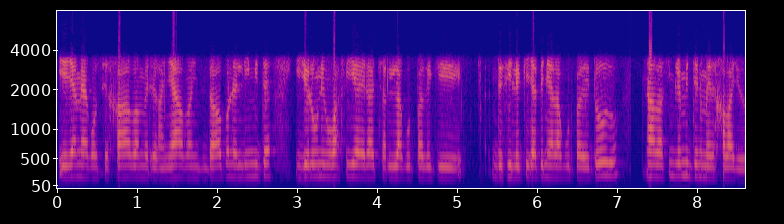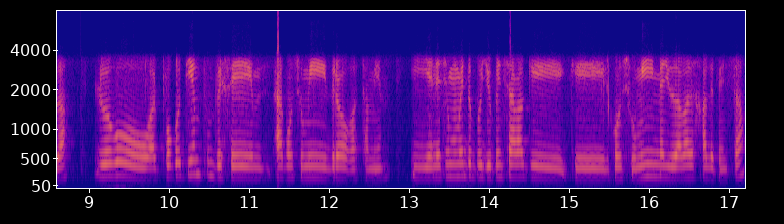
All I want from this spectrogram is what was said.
Y ella me aconsejaba, me regañaba, intentaba poner límites y yo lo único que hacía era echarle la culpa de que, decirle que ella tenía la culpa de todo. Nada, simplemente no me dejaba ayudar. Luego, al poco tiempo, empecé a consumir drogas también. Y en ese momento, pues yo pensaba que, que el consumir me ayudaba a dejar de pensar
